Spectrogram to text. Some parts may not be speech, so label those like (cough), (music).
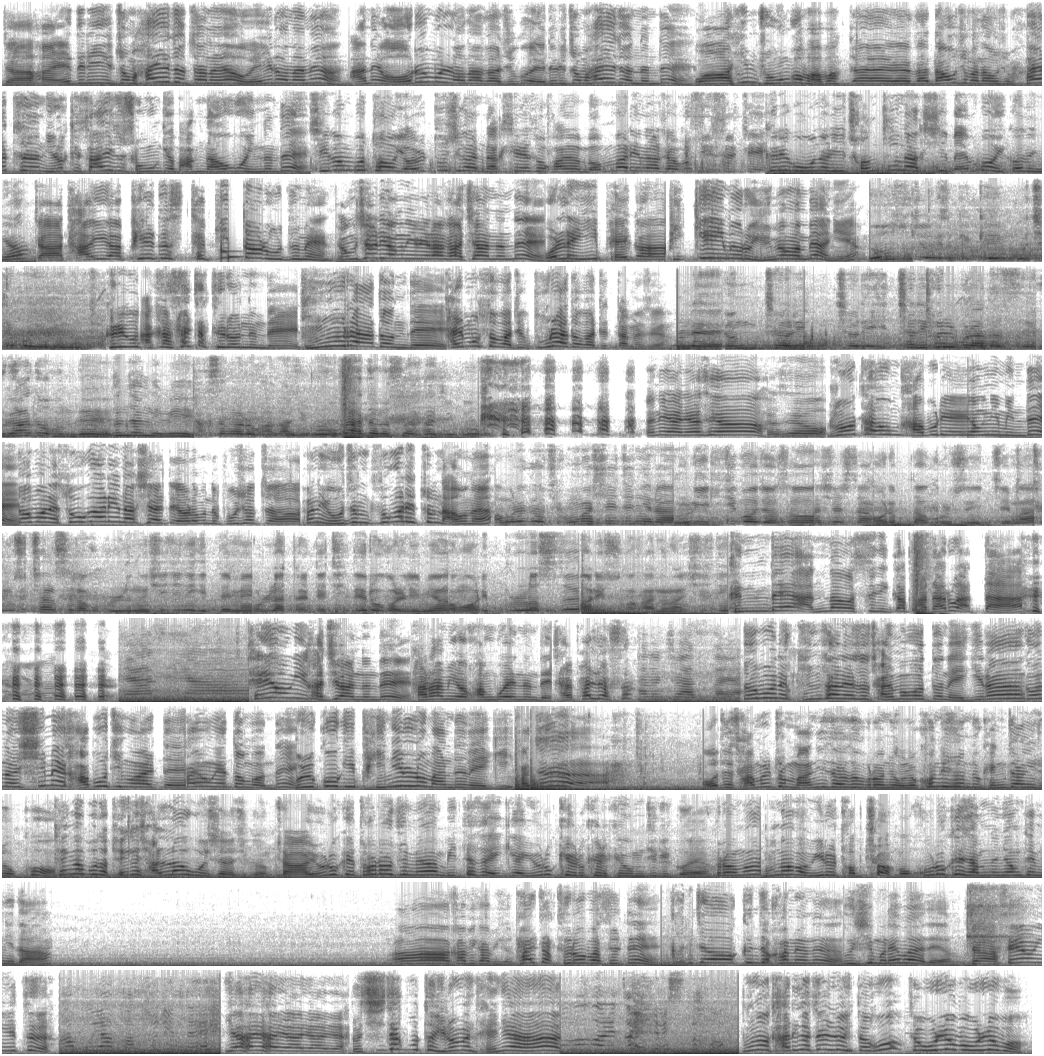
자 애들이 좀 하얘졌잖아요. 왜 이러냐면 안에 얼음을 넣어놔가지고 애들이 좀 하얘졌는데 와 힘 좋은 거 봐봐. 자 나, 나오지마 나오지마. 하여튼 이렇게 사이즈 좋은 게 막 나오고 있는데 지금부터 12시간 낚시해서 과연 몇 마리나 잡을 수 있을지. 그리고 오늘 이 전투 낚시 멤버 있거든요. 자 다이아 필드 스텝 피터 로드맨 병철이 형님이랑 같이 왔는데 원래 이 배가 빅게임으로 유명한 배 아니에요? 여수 지역에서 빅게임으로 최고 유명하죠. 그리고 아까 살짝 들었는데 브라더인데 잘못 써가지고 브라더가 됐다면서요? 원래 병철이, 철이, 희철이, 철 브라더스 브라더인데 선장님이 작성하러 가가지고 브라더로 써가지고 (laughs) 형님 안녕하세요 안녕하세요. 루어타운 가브리엘 형님인데 저번에 쏘가리 낚시할 때 여러분들 보셨죠? 형님 요즘 쏘가리 좀 나오나요? 아무래도 장마 시즌이라 물이 뒤집어져서 사실상 어렵다고 볼 수 있지만 증수 찬스라고 부르는 시즌이기 때문에 올라탈 때 제대로 걸리면 덩어리 플러스 마리수가 가능한 시즌 근데 안 나왔으니까 바다로 왔다 안녕하세요. 태영이 같이 왔는데 다람이가 광고했는데 잘 팔렸어? 반응 좋았어요. 저번에 군산에서 잘 먹었던 애기랑 이거는 심해 갑오징어 할 때 사용했던 건데 물고기 비닐로 만든 애기. 가자! 어제 잠을 좀 많이 자서 그런지 오늘 컨디션도 굉장히 좋고 생각보다 되게 잘 나오고 있어요 지금. 자 요렇게 털어주면 밑에서 애기가 요렇게 요렇게 이렇게 움직일 거예요. 그러면 문어가 위를 덮쳐. 뭐 그렇게 잡는 형태입니다 아 가비 가비. 살짝 들어봤을 때 끈적끈적 하면은 의심을 해봐야 돼요 자 세영이 히트 아 뭐야 가출인데? 야야야야야 너 시작부터 이러면 되냐 소머리 잘려 있어. 문어 다리가 잘려 있다고? 자 올려봐 올려봐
